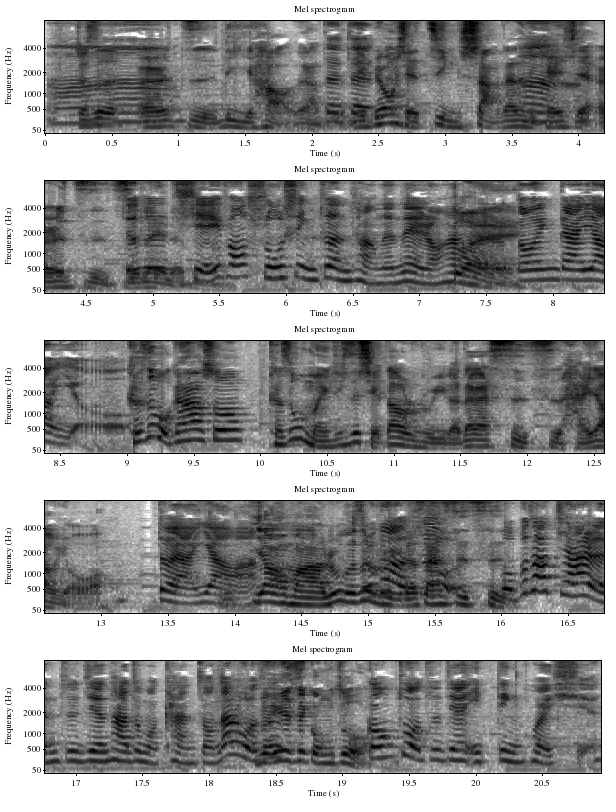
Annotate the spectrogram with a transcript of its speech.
嗯、就是儿子立号这样子，对对对，你不用写敬上，但是你可以写儿子之类的，就是写一封书信正常的内容，对，都应该要有。可是我跟他说，可是我们已经是写到 re 了，大概四次还要有哦。对啊，要啊，要吗？如果是女的三四次，我不知道家人之间他这么看重。那如果是因为是工作，工作之间一定会写。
